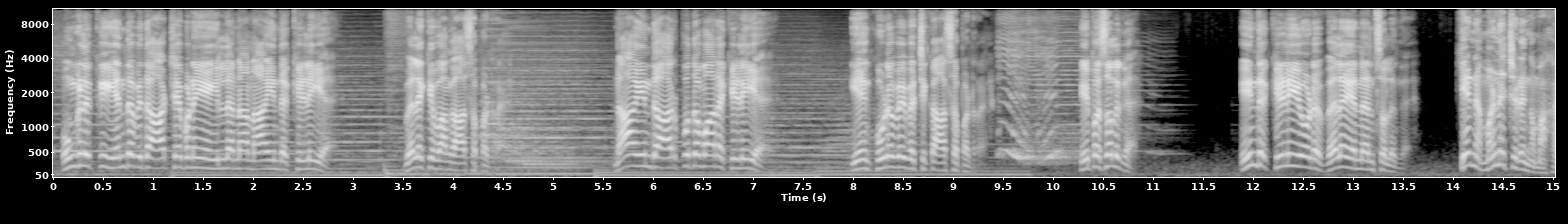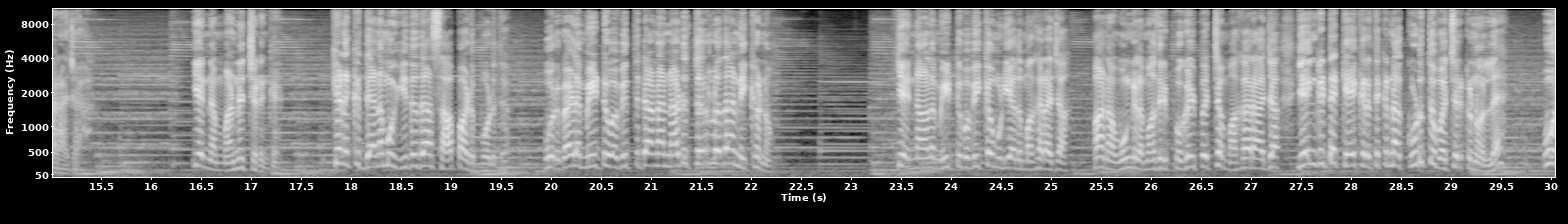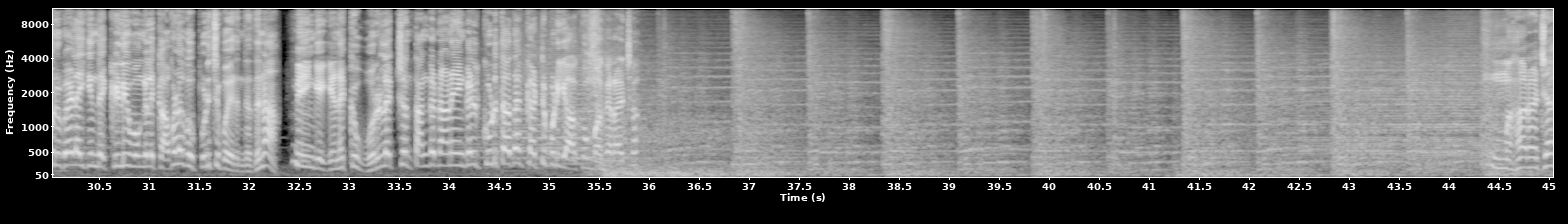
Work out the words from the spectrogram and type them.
உங்களுக்கு எந்தவித ஆட்சேபனையும் இல்லைன்னா நான் இந்த கிளிய விலைக்கு வாங்க ஆசைப்படுறேன். நான் இந்த அற்புதமான கிளிய என் கூடவே வச்சுக்க ஆசைப்படுறேன். இப்ப சொல்லுங்க இந்த கிளியோட விலை என்னன்னு சொல்லுங்க. என்ன மன்னிச்சிடுங்க மகாராஜா. என்ன மன்னிச்சிடுங்க. எனக்கு தினமும் இதுதான் சாப்பாடு போடுது. ஒருவேளை மீட்டுவ வித்துட்டானா நடுத்தருல தான் நிக்கணும். என்னால மீட்டுவ விற்க முடியாது மகாராஜா. ஆனா உங்கள மாதிரி புகழ்பெற்ற மகாராஜா என்கிட்ட கேக்குறதுக்கு நான் கொடுத்து வச்சிருக்கணும்ல? ஒருவேளை இந்த கிளி உங்களுக்கு அவ்வளவு பிடிச்சு போயிருந்ததுன்னா நீங்க எனக்கு ஒரு லட்சம் தங்க நாணயங்கள் கொடுத்தாதான் கட்டுப்படி ஆகும் மகாராஜா. மகாராஜா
